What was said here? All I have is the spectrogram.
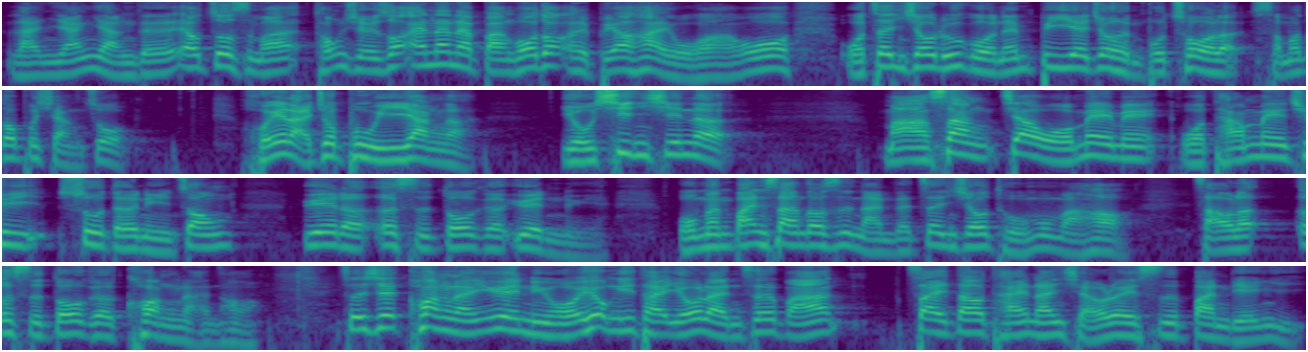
懒洋洋的，要做什么？同学说：“哎，那那办活动，哎，不要害我啊！我我正修如果能毕业就很不错了，什么都不想做。回来就不一样了，有信心了，马上叫我妹妹、我堂妹去树德女中约了二十多个怨女。我们班上都是男的，正修土木嘛，哈，找了二十多个矿男，哈，这些矿男怨女，我用一台游览车把他载到台南小瑞士办联谊。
